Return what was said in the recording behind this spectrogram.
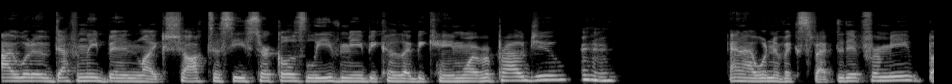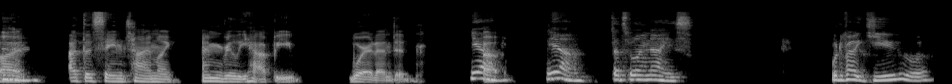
I would have definitely been like shocked to see circles leave me because I became more of a proud Jew. Mhm. and I wouldn't have expected it from me. But Mhm. at the same time, like I'm really happy where it ended. Yeah. uh, yeah. That's really nice. What about you?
